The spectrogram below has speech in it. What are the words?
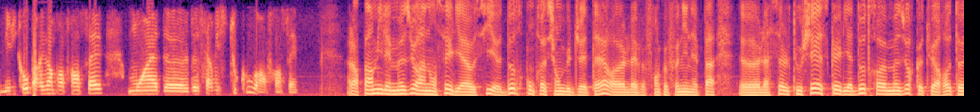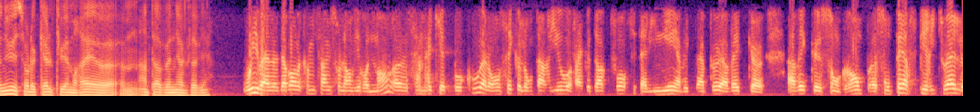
médicaux, par exemple en français, moins de, de services tout court en français. Alors parmi les mesures annoncées, il y a aussi euh, d'autres compressions budgétaires. Euh, la francophonie n'est pas euh, la seule touchée. Est-ce qu'il y a d'autres mesures que tu as retenues et sur lesquelles tu aimerais intervenir, Xavier? Oui, ben, d'abord le commissariat sur l'environnement, ça m'inquiète beaucoup. Alors on sait que l'Ontario, enfin que Doug Ford s'est aligné avec un peu avec avec son grand son père spirituel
